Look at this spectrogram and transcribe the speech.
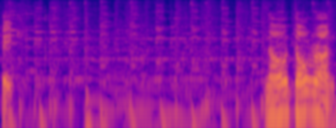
Take. No, don't run.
